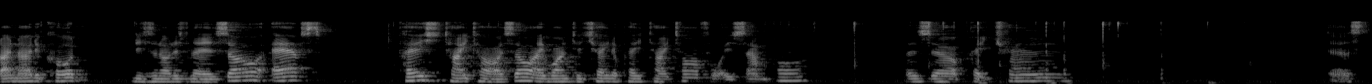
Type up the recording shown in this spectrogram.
Right now the code this is not displayed so apps page title. So I want to change the page title for example as a page yes.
